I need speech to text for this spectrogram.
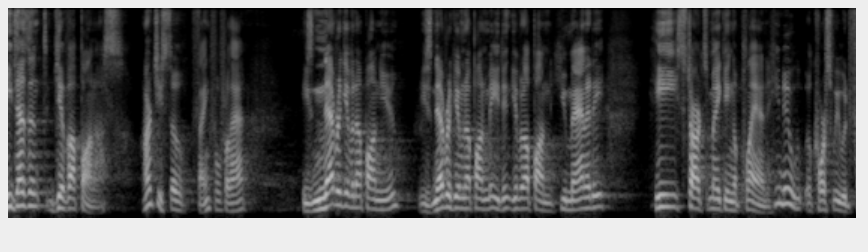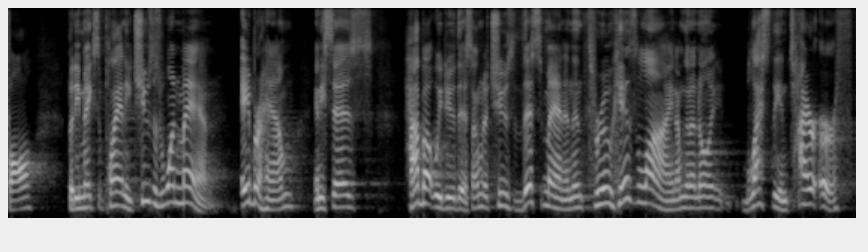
He doesn't give up on us. Aren't you so thankful for that? He's never given up on you. He's never given up on me. He didn't give up on humanity. He starts making a plan. He knew, of course, we would fall, but he makes a plan. He chooses one man, Abraham, and he says, How about we do this? I'm going to choose this man, and then through his line, I'm going to bless the entire earth,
